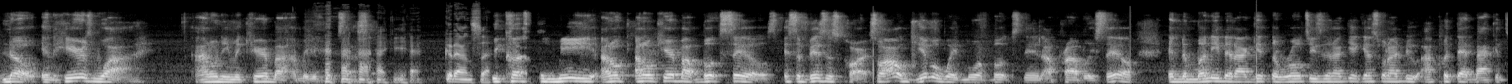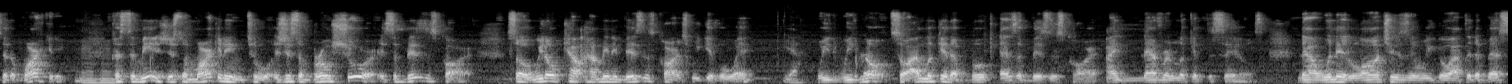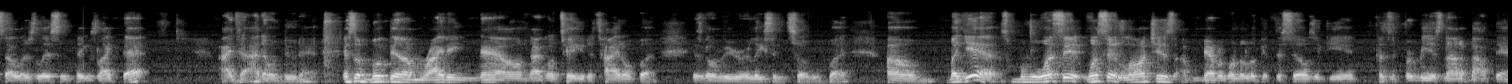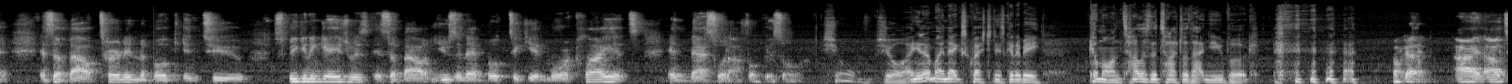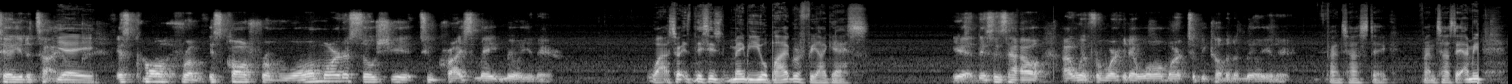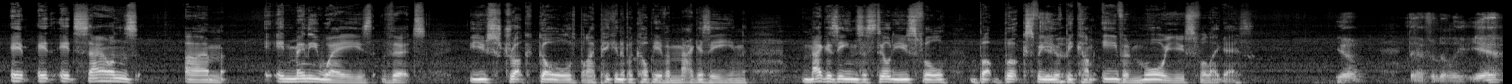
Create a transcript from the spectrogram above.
No, and here's why. I don't even care about how many books I sell. yeah. Good answer. Because to me, I don't I don't care about book sales. It's a business card. So I'll give away more books than I probably sell. And the money that I get, the royalties that I get, guess what I do? I put that back into the marketing. Because mm-hmm. to me, it's just a marketing tool. It's just a brochure. It's a business card. So we don't count how many business cards we give away. Yeah. We we don't. So I look at a book as a business card. I never look at the sales. Now when it launches and we go after the bestsellers list and things like that, I, I don't do that. It's a book that I'm writing now. I'm not going to tell you the title, but it's going to be releasing soon. But um, but yeah, once it once it launches, I'm never going to look at the sales again because for me, it's not about that. It's about turning the book into speaking engagements. It's about using that book to get more clients, and that's what I focus on. Sure, sure. And you know, my next question is going to be Come on, tell us the title of that new book. okay. All right, I'll tell you the title. Yay. It's called from it's called from Walmart associate to Christ made millionaire. Wow. So this is maybe your biography, I guess. Yeah, this is how I went from working at Walmart to becoming a millionaire. Fantastic. Fantastic. I mean, it, it, it sounds um, in many ways that you struck gold by picking up a copy of a magazine. Magazines are still useful, but books for you have become even more useful, I guess. Yeah, definitely. Yeah.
